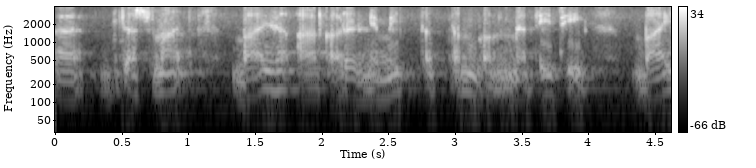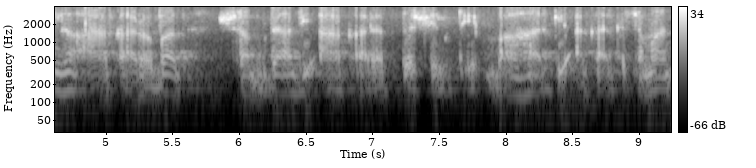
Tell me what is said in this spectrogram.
तस्मात बाह्य आकार थी बाह्य शब्दादि आकार सिद्धि। बाहर के आकार के समान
